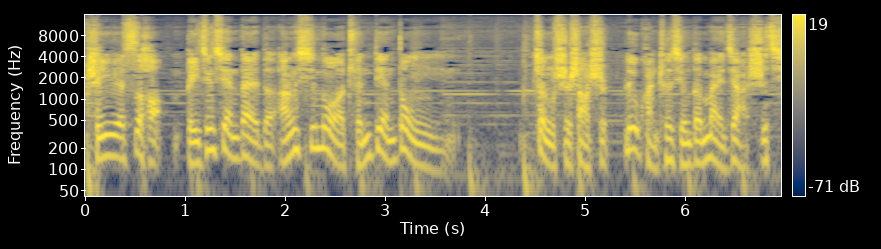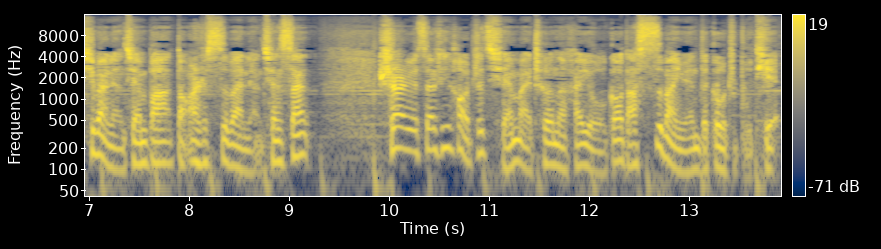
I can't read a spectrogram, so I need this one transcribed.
十一月四号，北京现代的昂希诺纯电动正式上市，六款车型的卖价十七万两千八到二十四万两千三。十二月三十一号之前买车呢，还有高达四万元的购置补贴。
